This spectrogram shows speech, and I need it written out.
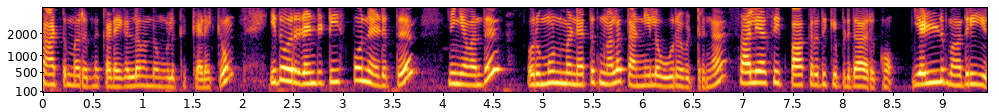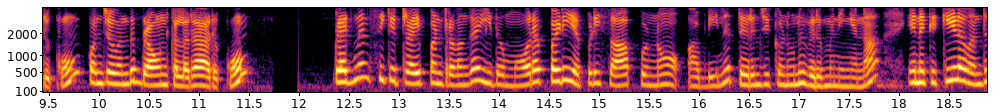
நாட்டு மருந்து கடைகளில் வந்து உங்களுக்கு கிடைக்கும். இது ஒரு ரெண்டு டீஸ்பூன் எடுத்து நீங்கள் வந்து ஒரு மூணு மணி நேரத்துக்கு முன்னால் தண்ணியில் ஊற விட்டுருங்க. சாலியா சீட் பார்க்குறதுக்கு இப்படி தான் இருக்கும். எள்ளு மாதிரி இருக்கும். கொஞ்சம் வந்து ப்ரௌன் கலராக இருக்கும். ப்ரெக்னென்சிக்கு ட்ரை பண்ணுறவங்க இதை முறப்படி எப்படி சாப்பிட்ணும் அப்படின்னு தெரிஞ்சுக்கணும்னு விரும்புனீங்கன்னா எனக்கு கீழே வந்து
